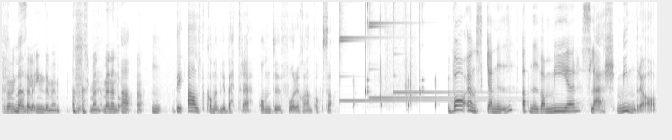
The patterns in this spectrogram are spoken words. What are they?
Du behöver inte Men- sälja in det med en pitch, men, men ändå. Ja. Ja. Mm. Det, allt kommer bli bättre om du får det skönt också. Vad önskar ni att ni var mer slash mindre av?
